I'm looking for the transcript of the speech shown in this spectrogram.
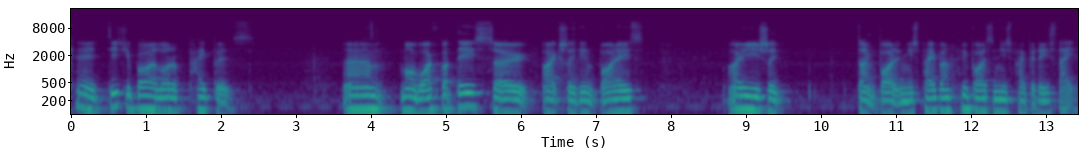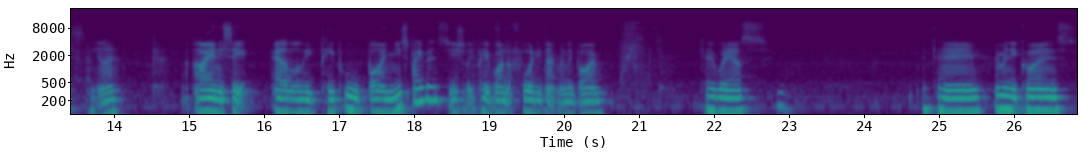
Okay, did you buy a lot of papers? Um, my wife got these, so I actually didn't buy these. I usually don't buy the newspaper. Who buys the newspaper these days, you know? I only see elderly people buying newspapers. Usually people under 40 don't really buy them. Okay, what else? Okay, how many coins?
